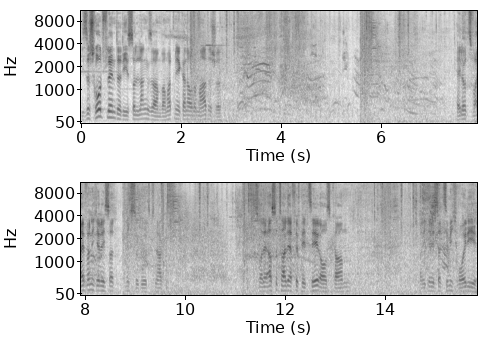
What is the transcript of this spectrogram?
Diese Schrotflinte, die ist so langsam. Warum hatten wir keine automatische? Halo 2 fand ich ehrlich gesagt nicht so gut, Knack. Das war der erste Teil, der für PC rauskam. Fand ich ehrlich gesagt ziemlich räudig.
